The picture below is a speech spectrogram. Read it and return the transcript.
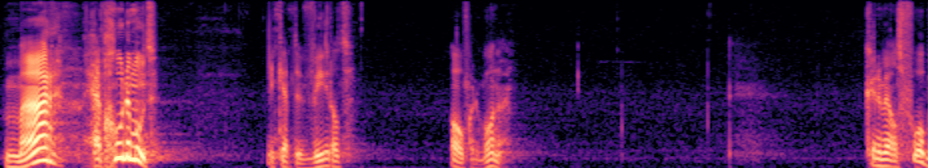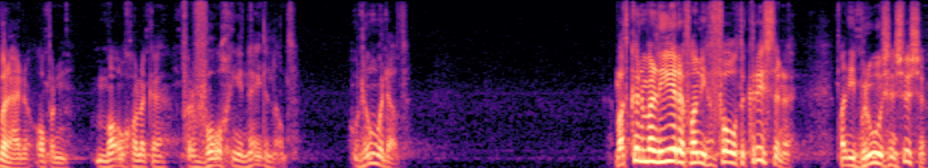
Maar heb goede moed. Ik heb de wereld overwonnen. Kunnen wij ons voorbereiden op een mogelijke vervolging in Nederland? Hoe doen we dat? Wat kunnen we leren van die vervolgde christenen, van die broers en zussen?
